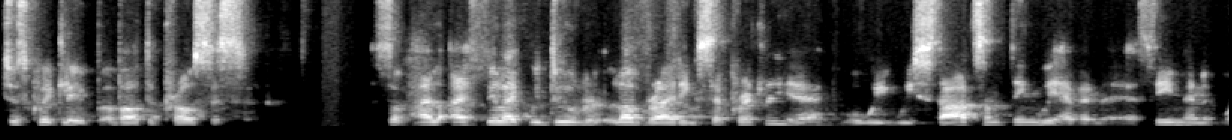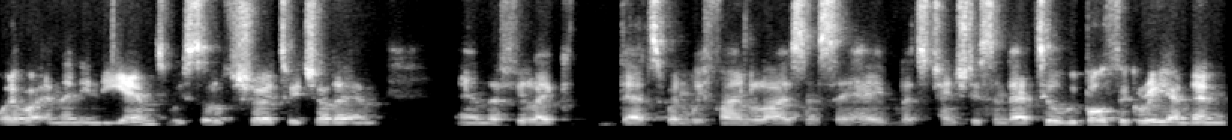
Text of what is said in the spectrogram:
just quickly about the process. So I, I feel like we do love writing separately. Yeah, we we start something, we have an, a theme and whatever, and then in the end we sort of show it to each other, and and I feel like that's when we finalize and say, hey, let's change this and that till we both agree, and then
